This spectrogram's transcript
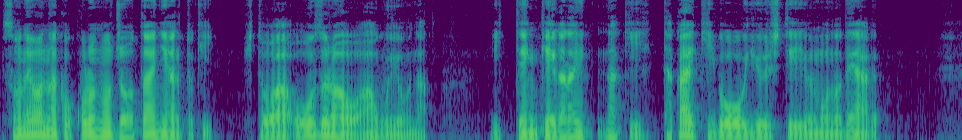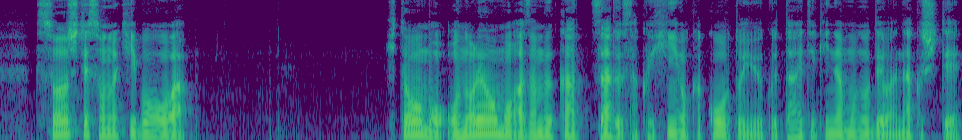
そのような心の状態にあるとき人は大空を仰ぐような一点汚れなき高い希望を有しているものである。そうしてその希望は人をも己をも欺かざる作品を書こうという具体的なものではなくして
